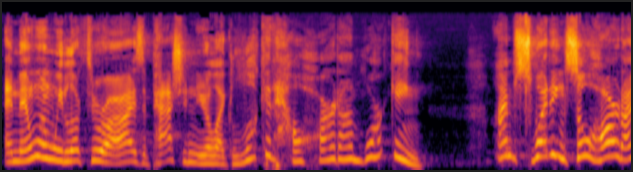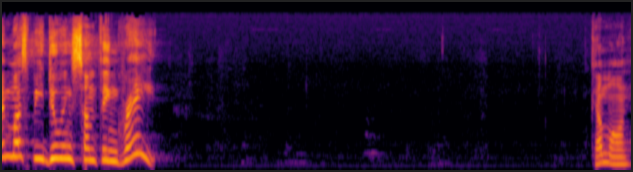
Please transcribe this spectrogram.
And then when we look through our eyes of passion, you're like, look at how hard I'm working. I'm sweating so hard, I must be doing something great. Come on.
